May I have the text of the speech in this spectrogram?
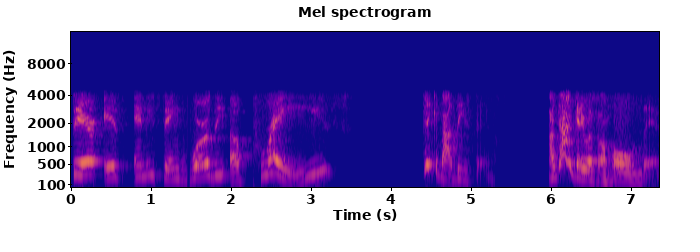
there is anything worthy of praise, think about these things. Now, God gave us a whole list.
